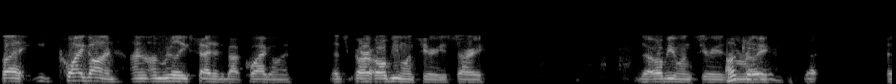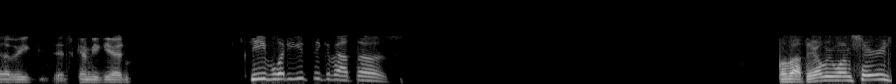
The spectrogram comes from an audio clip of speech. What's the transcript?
But Qui Gon, I'm, I'm really excited about Qui Gon. That's our Obi Wan series. Sorry, the Obi Wan series. Okay. I'm really that, that'll be it's gonna be good. Steve, what do you think about those? About the Obi-Wan series?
